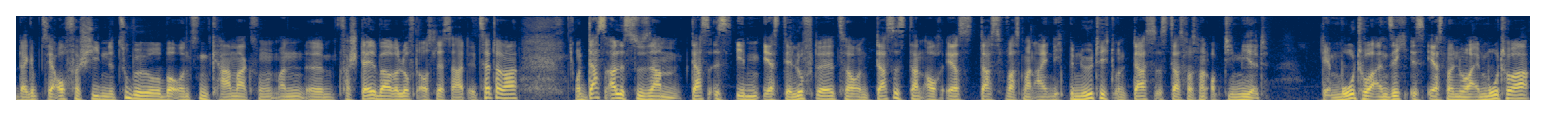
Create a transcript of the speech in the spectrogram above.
da gibt's ja auch verschiedene Zubehöre bei uns, ein K-Max, wo man äh, verstellbare Luftauslässer hat etc. Und das alles zusammen, das ist eben erst der Lufterhitzer und das ist dann auch erst das, was man eigentlich benötigt und das ist das, was man optimiert. Der Motor an sich ist erstmal nur ein Motor.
